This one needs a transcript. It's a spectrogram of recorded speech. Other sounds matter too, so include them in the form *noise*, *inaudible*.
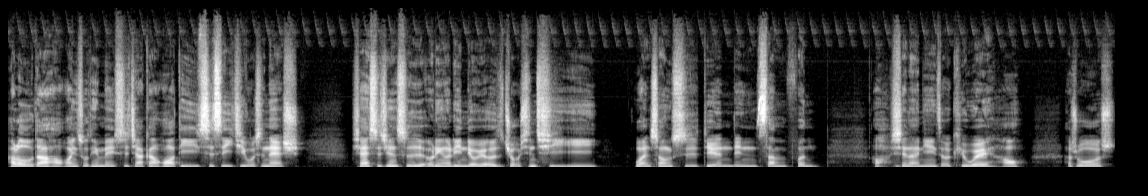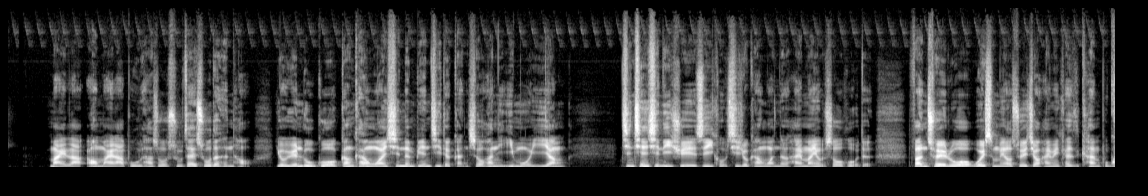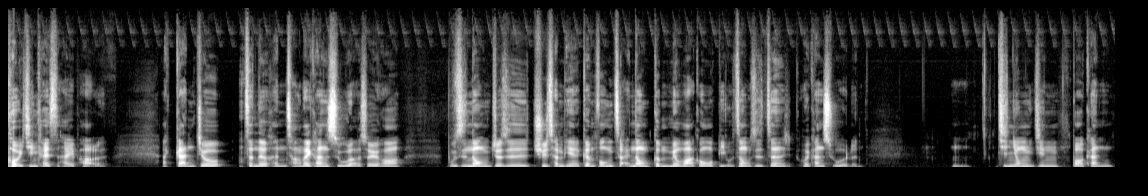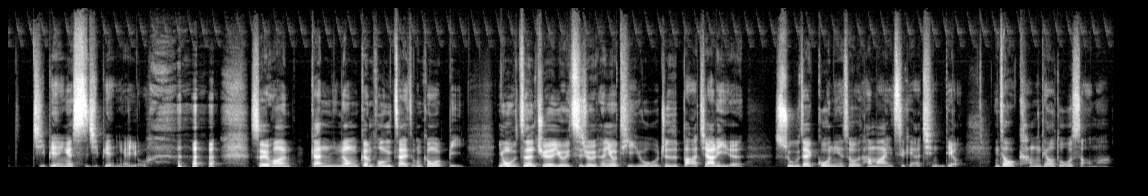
Hello，大家好，欢迎收听美食加干话第四十一集，我是 Nash。现在时间是二零二零六月二十九星期一晚上十点零三分。啊，先来念一则 Q&A。好，他说买啦哦买啦布，他说书斋说的很好，有缘路过，刚看完《信任编辑》的感受和你一模一样。金钱心理学也是一口气就看完了，还蛮有收获的。反脆弱为什么要睡觉？还没开始看，不过已经开始害怕了。啊，干就真的很常在看书了，所以话不是那种就是去成品的跟风仔，那种根本没有办法跟我比。我这种是真的会看书的人。嗯，金庸已经不知道看几遍，应该十几遍应该有。*laughs* 所以话干你那种跟风仔怎么跟我比？因为我真的觉得有一次就很有体悟，我就是把家里的书在过年的时候他妈一次给他清掉。你知道我扛掉多少吗？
